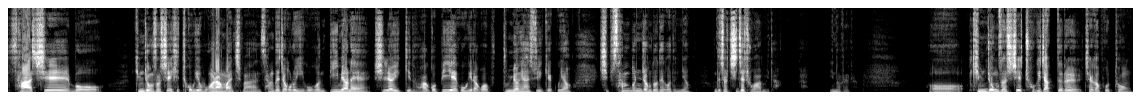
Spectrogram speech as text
사실 뭐 김종서 씨의 히트곡이 워낙 많지만 상대적으로 이 곡은 B면에 실려 있기도 하고 B의 곡이라고 분명히 할 수 있겠고요. 13분 정도 되거든요. 근데 저 진짜 좋아합니다. 이 노래를. 어, 김종서 씨의 초기작들을 제가 보통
